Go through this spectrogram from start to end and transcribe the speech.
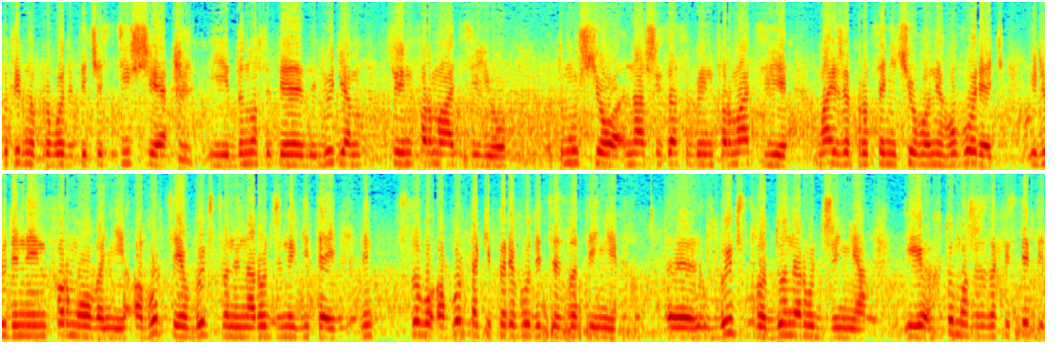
потрібно проводити частіше і доносити людям цю інформацію. Тому що наші засоби інформації майже про це нічого не говорять, і люди не інформовані. Аборт це вбивство ненароджених дітей. Він слово аборт так і переводиться з латині вбивство до народження. І хто може захистити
